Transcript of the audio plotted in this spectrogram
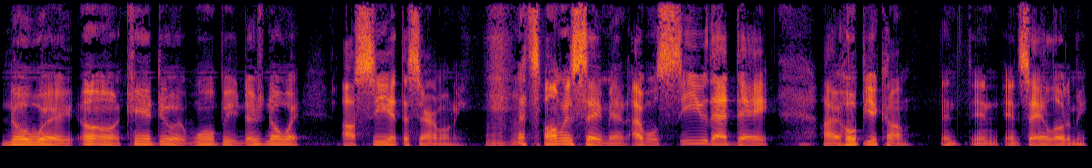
no way, uh, uh-uh, uh, can't do it, won't be, there's no way, I'll see you at the ceremony. Mm-hmm. That's all I'm going to say, man. I will see you that day. I hope you come and and and say hello to me.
